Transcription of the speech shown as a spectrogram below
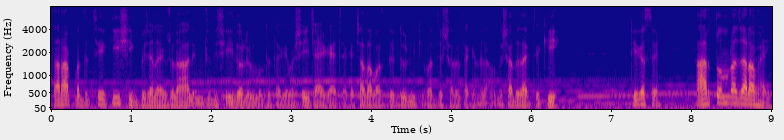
তারা আপনাদের থেকে কি শিখবে? যেন একজন আলিম যদি সেই দলের মধ্যে থাকে বা সেই জায়গায় থাকে, চাঁদাবাজদের, দুর্নীতিবাজদের সাথে থাকে, তাহলে আমাদের সাথে থাকতে কি? ঠিক আছে? আর তোমরা যারা ভাই,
